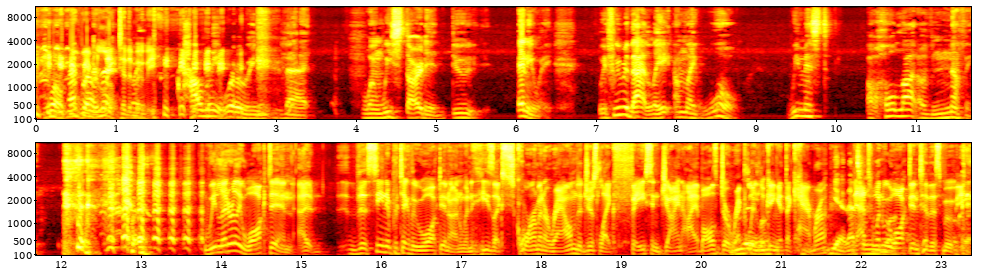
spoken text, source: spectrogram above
Well, we were late meant. to the Like, movie. How late were we that when we started, dude? Anyway, if we were that late, I'm like, whoa, we missed a whole lot of nothing. we literally walked in. I, the scene in particular we walked in on when he's like squirming around and just like face and giant eyeballs directly Really? looking at the camera. Yeah, that's that's when when we we walked- into this movie.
